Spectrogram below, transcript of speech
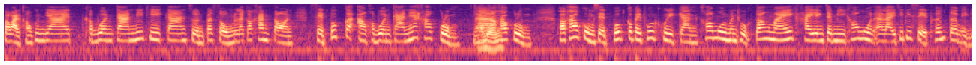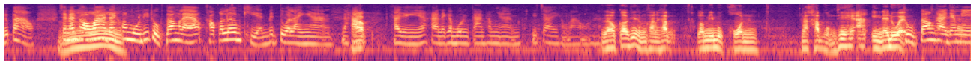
ประวัติของคุณยายขบวนการวิธีการส่วนผสมและก็ขั้นตอน เสร็จปุ๊บก็เอาขบวนการเนี้ยเข้ากลุ่มนะครัคะบผม เข้ากลุ่ม พอเข้ากลุ่มเสร็จปุ๊บก็ไปพูดคุยกัน ข้อมูลมันถูกต้องไหมใครยังจะมีข้อมูลอะไรที่พิเศษเพิ่มเติมอีกหรือเปล่า ฉะนั้นอืมพอว่าได้ข้อมูลที่ถูกต้องแล้วเขาก็เริ่มเขียนเป็นตัวรายงานนะคะครับ ค่ะอย่างนี้ยค่ะในกระบวนการทำงานวิจัยของเราค่ะแล้วก็ที่สำคัญครับ เรามีบุคคล นะครับผมที่ให้อ้างอิงได้ด้วย ถูกต้องค่ะยังมี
